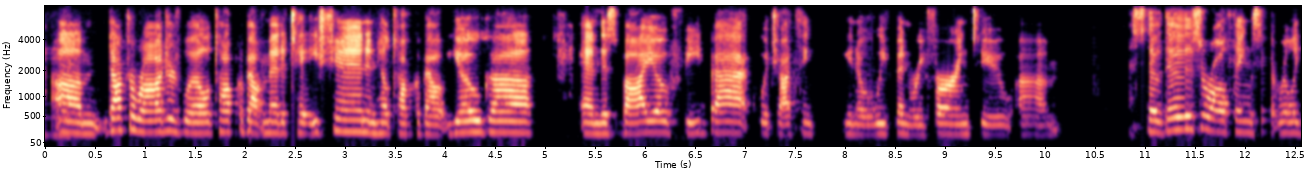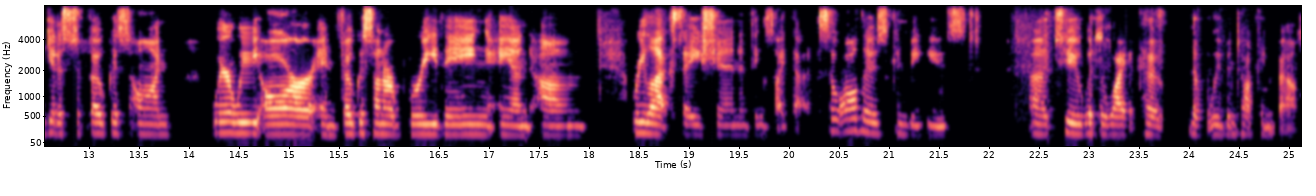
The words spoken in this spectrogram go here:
Mm-hmm. um, Dr. Rogers will talk about meditation and he'll talk about yoga and this biofeedback, which I think you know we've been referring to. Um, so those are all things that really get us to focus on where we are and focus on our breathing and um, relaxation and things like that. So all those can be used uh, too with the white coat that we've been talking about.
